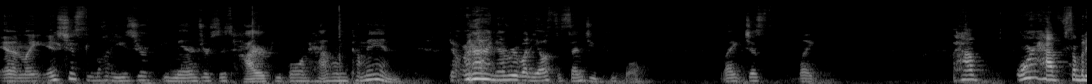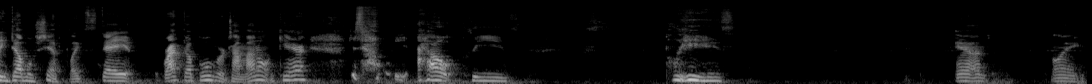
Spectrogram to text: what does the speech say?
and like it's just a lot easier managers to hire people and have them come in. Don't rely on everybody else to send you people. Like just like have or have somebody double shift, like stay rack up overtime. I don't care. Just help me out, please. Please. And like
